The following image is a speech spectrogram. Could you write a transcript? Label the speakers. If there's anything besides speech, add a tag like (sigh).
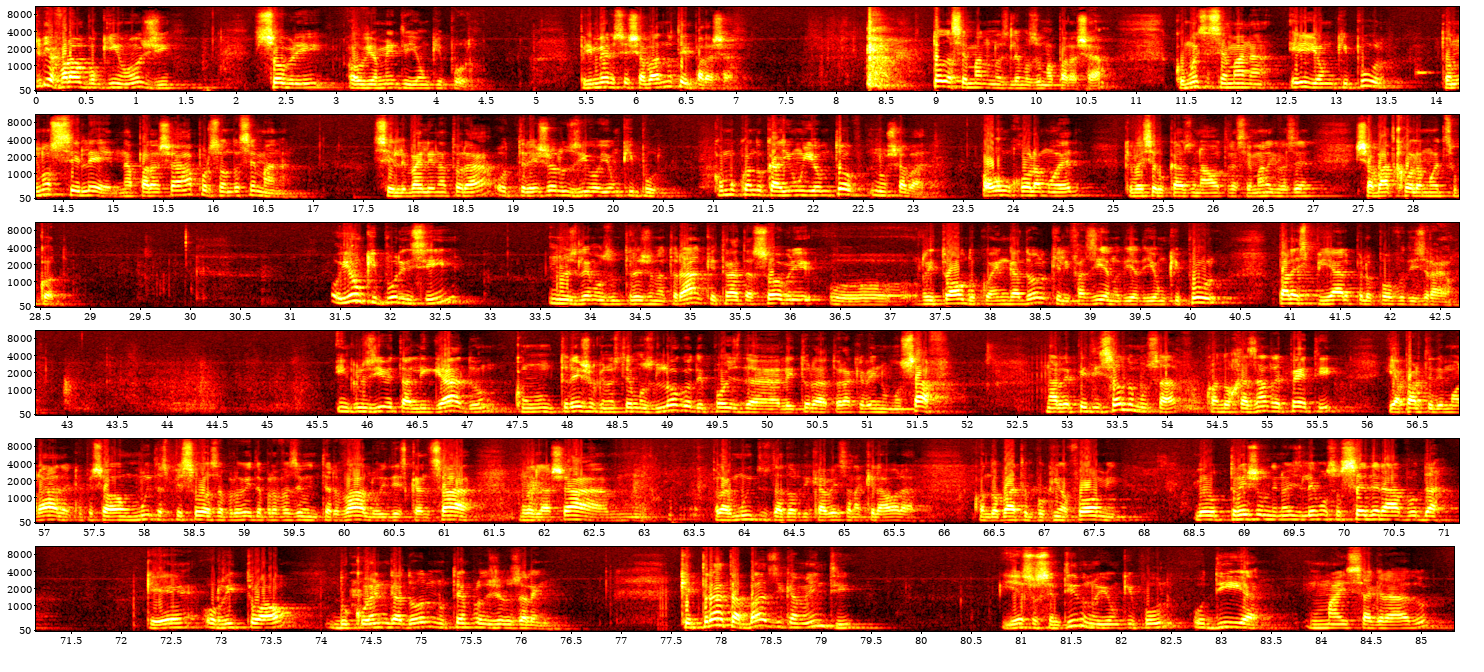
Speaker 1: Queria falar um pouquinho hoje sobre, obviamente, Yom Kippur. Primeiro, esse Shabbat não tem paraxá. Toda semana nós lemos uma paraxá. Como essa semana é Yom Kippur, então não se lê na paraxá a porção da semana. Se vai ler na Torá o trecho alusivo a Yom Kippur. Como quando caiu um Yom Tov no Shabbat. Ou um Hol que vai ser o caso na outra semana, que vai ser Shabbat Hol Sukkot. O Yom Kippur em si, nós lemos um trecho natural que trata sobre o ritual do Kohen Gadol que ele fazia no dia de Yom Kippur para espiar pelo povo de Israel. Inclusive está ligado com um trecho que nós temos logo depois da leitura da Torá que vem no Musaf. Na repetição do Musaf, quando o Hazan repete, e a parte demorada, que o pessoal, muitas pessoas aproveitam para fazer um intervalo e descansar, relaxar, para muitos dá dor de cabeça naquela hora, quando bate um pouquinho a fome. É o trecho onde nós lemos o Seder Avodah, que é o ritual do Kohen Gadol no Templo de Jerusalém, que trata basicamente, e esse é sentido no Yom Kippur, o dia mais sagrado,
